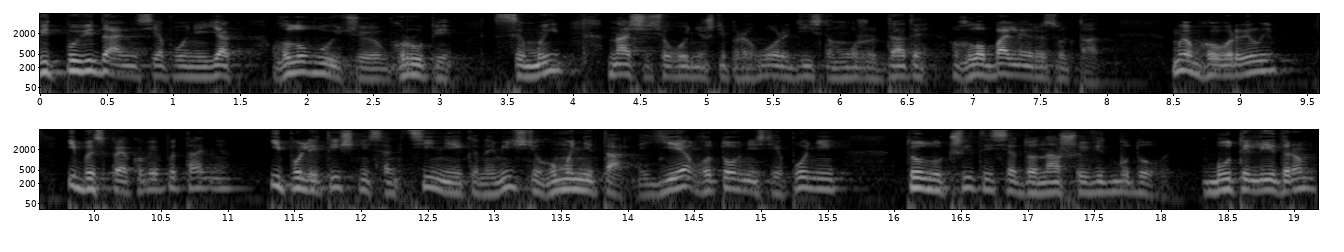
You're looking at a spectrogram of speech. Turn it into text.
відповідальність Японії як головуючої в групі семи, наші сьогоднішні переговори дійсно можуть дати глобальний результат. Ми обговорили і безпекові питання, і політичні, санкційні, економічні, гуманітарні. Є готовність Японії долучитися до нашої відбудови, бути лідером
